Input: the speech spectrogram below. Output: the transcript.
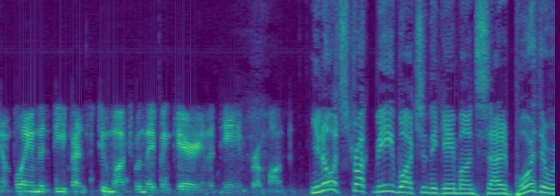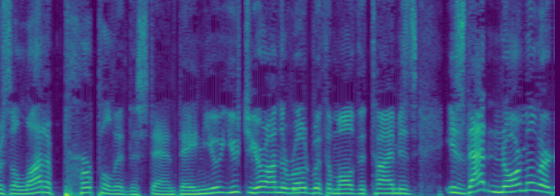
can't blame the defense too much when they've been carrying the team for a month. You know what struck me watching the game on Saturday? Boy, there was a lot of purple in the stand, Dane. You, you you're on the road with them all the time. Is is that normal, or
